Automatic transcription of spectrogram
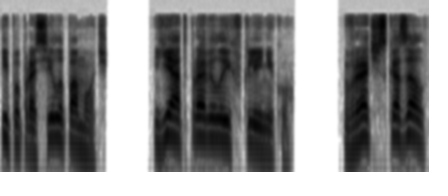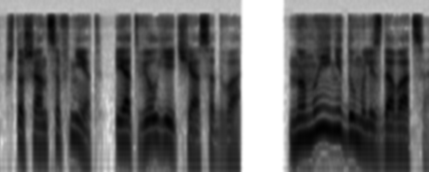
и попросила помочь. Я отправила их в клинику. Врач сказал, что шансов нет, и отвел ей часа два. Но мы и не думали сдаваться.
